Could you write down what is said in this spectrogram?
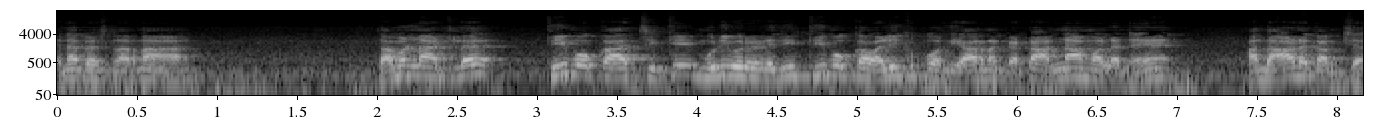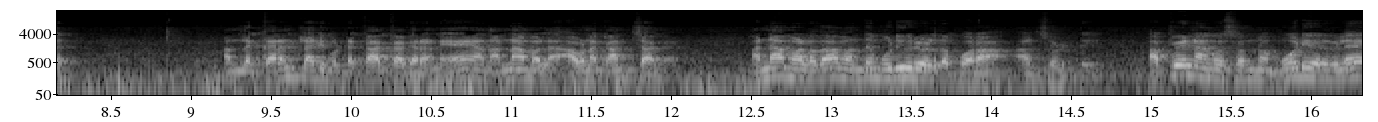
என்ன பேசினார்னா தமிழ்நாட்டில் திமுக ஆட்சிக்கு முடிவுரை எழுதி திமுக அழிக்க போகிறது யாருன்னு கேட்டால் அண்ணாமலைன்னு அந்த ஆடை காமிச்சார். அந்த கரண்ட்டில் அடிப்பட்ட காக்காகிறானே அந்த அண்ணாமலை அவனை காமிச்சாங்க. அண்ணாமலை தான் வந்து முடிவுரை எழுத போகிறான் அப்படின்னு சொல்லிட்டு. அப்பயே நாங்கள் சொன்னோம் மோடி அவர்களே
